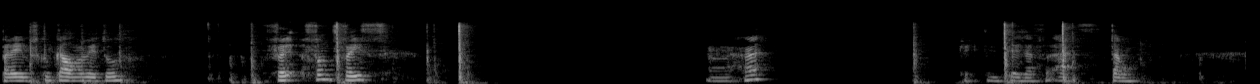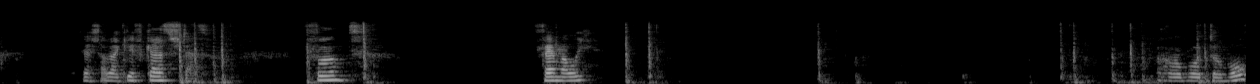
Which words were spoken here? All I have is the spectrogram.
para irmos com calma ver tudo front face. O que é que tu me a fazer? Ah, tá bom. Já estava aqui a ficar assustado. Font. Family. Robotable.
